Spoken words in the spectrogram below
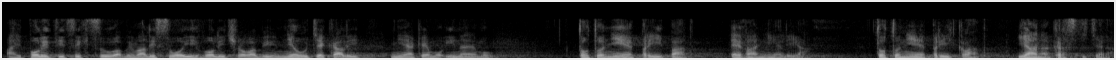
Aj politici chcú, aby mali svojich voličov, aby im neutekali nejakému inému. Toto nie je prípad Evanielia. Toto nie je príklad Jána Krstiteľa.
